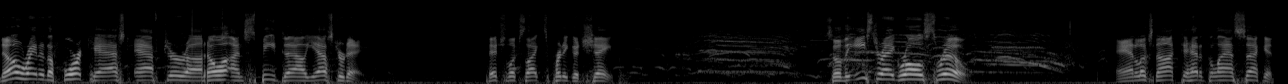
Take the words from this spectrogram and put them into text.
No rain in the forecast after uh, NOAA on speed dial yesterday. Pitch looks like it's pretty good shape. So the Easter egg rolls through. And looks knocked ahead at the last second.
